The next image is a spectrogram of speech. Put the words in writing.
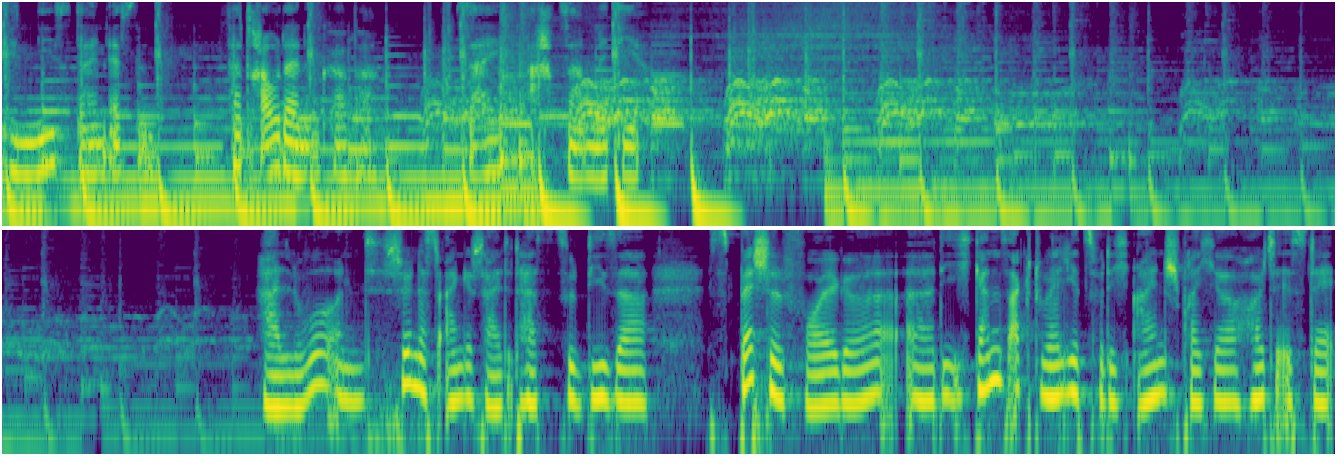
genieß dein Essen, vertrau deinem Körper, sei achtsam mit dir. Hallo und schön, dass du eingeschaltet hast zu dieser Special-Folge, äh, die ich ganz aktuell jetzt für dich einspreche. Heute ist der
